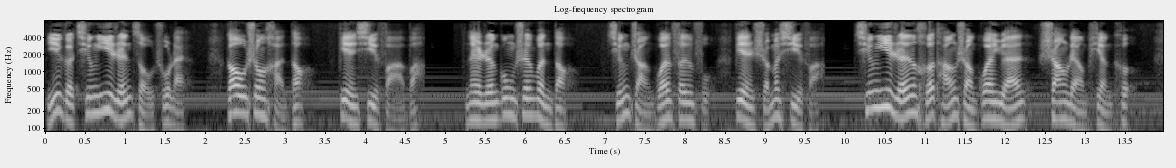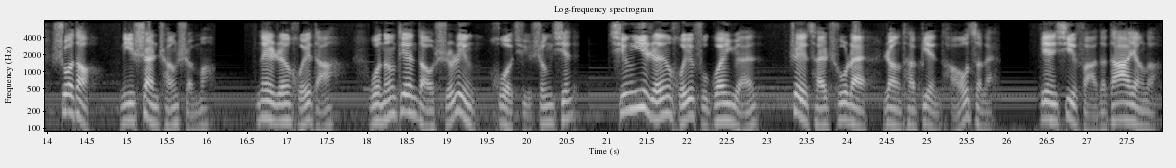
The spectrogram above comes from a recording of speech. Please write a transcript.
一个青衣人走出来，高声喊道：“变戏法吧！”那人躬身问道：“请长官吩咐，变什么戏法？”青衣人和堂上官员商量片刻，说道：“你擅长什么？”那人回答：“我能颠倒时令，获取升仙。”青衣人回复官员，这才出来让他变桃子来。变戏法的答应了，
